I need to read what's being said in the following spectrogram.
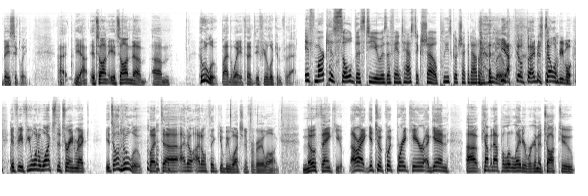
basically. Uh, yeah, it's on it's on uh, um, Hulu, by the way. If that if you're looking for that. If Marc has sold this to you as a fantastic show, please go check it out on Hulu. yeah, I don't, I'm just telling people if if you want to watch the train wreck, it's on Hulu. But uh, I don't I don't think you'll be watching it for very long. No, thank you. All right, get to a quick break here. Again, uh, coming up a little later, we're going to talk to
